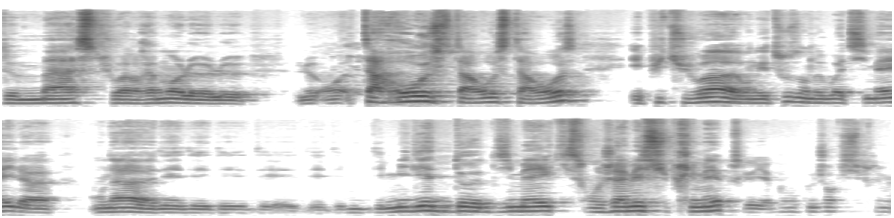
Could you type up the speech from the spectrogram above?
de masse, tu vois, vraiment le, le, le t'arroses, t'arroses, t'arroses. Et puis tu vois, on est tous dans nos boîtes email on a euh, des, des, milliers d'emails qui sont jamais supprimés parce qu'il y a beaucoup de gens qui suppriment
